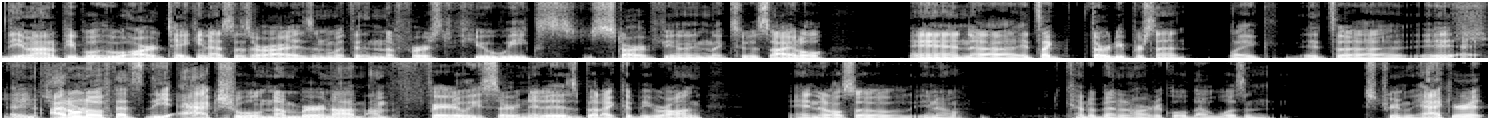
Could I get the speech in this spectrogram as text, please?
the amount of people who are taking SSRIs and within the first few weeks start feeling like suicidal, and uh, it's like thirty percent. Like it's a, it, and I don't know if that's the actual number or not. I'm fairly certain it is, but I could be wrong. And it also, you know, could have been an article that wasn't extremely accurate.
